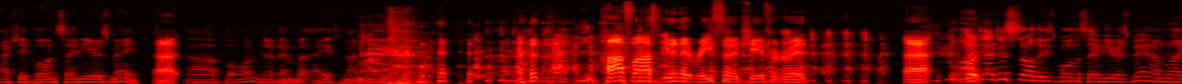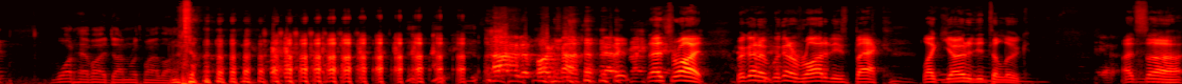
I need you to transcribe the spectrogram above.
actually born same year as me. uh, Uh, born November 8th, 1987. half-assed internet research here for Red. Uh, no, what- I, I just saw that he's born the same year as me, and I'm like, what have I done with my life? Started a podcast about it, right? That's right. We're gonna we're gonna ride on his back like Yoda did to Luke. Yeah. That's uh.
